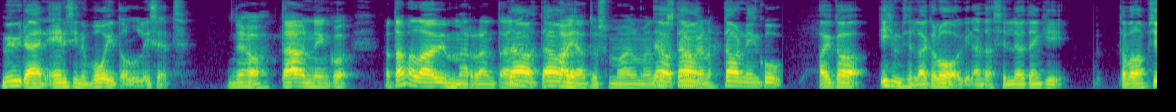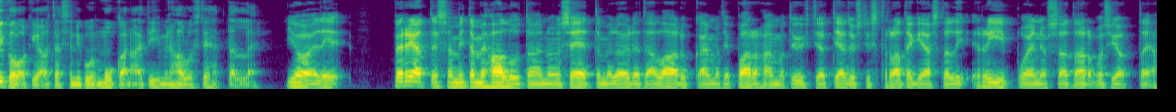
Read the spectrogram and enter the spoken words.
Myydään ensin voitolliset. Joo, tämä on niinku, mä tavallaan ymmärrän tämän Tää on- tää on- ajatusmaailman Tämä on, tää on, tää on niinku aika ihmiselle aika looginen tai sille jotenkin tavallaan psykologia on tässä niinku mukana, että ihminen haluaisi tehdä tälleen. Joo, eli periaatteessa mitä me halutaan on se, että me löydetään laadukkaimmat ja parhaimmat yhtiöt tietysti strategiasta li- riippuen, jos oot arvosijoittaja.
